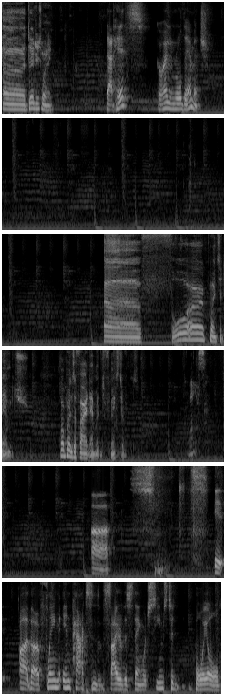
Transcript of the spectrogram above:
Uh, dirty twenty. That hits. Go ahead and roll damage. Uh, four points of damage. Four points of fire damage if it makes a difference. Nice. uh, it uh, the flame impacts into the side of this thing, which seems to boil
